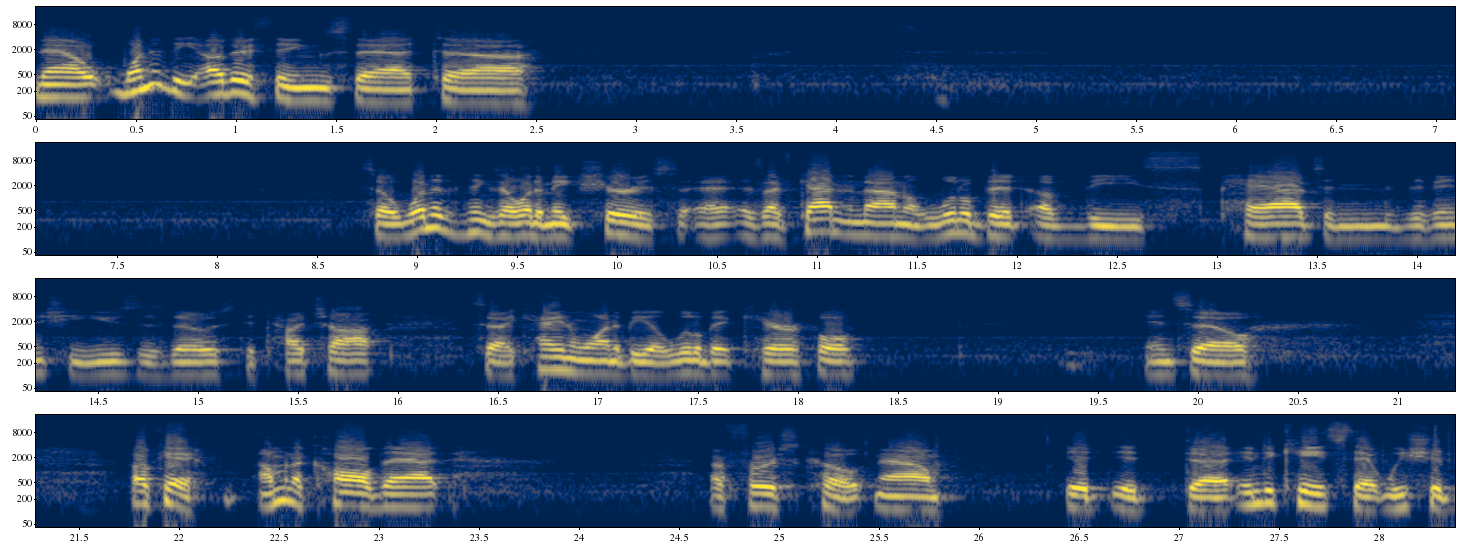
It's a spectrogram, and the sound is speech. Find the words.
Now, one of the other things that uh, So one of the things I want to make sure is, as I've gotten on a little bit of these pads, and Da Vinci uses those to touch off, so I kind of want to be a little bit careful. And so, okay, I'm going to call that a first coat. Now, it, it uh, indicates that we should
